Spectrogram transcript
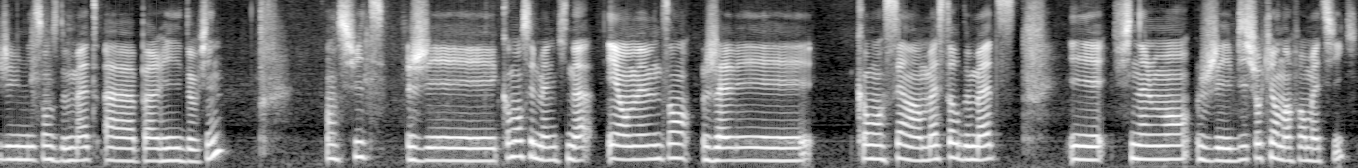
J'ai une licence de maths à Paris Dauphine. Ensuite, j'ai commencé le mannequinat et en même temps, j'allais commencer un master de maths et finalement, j'ai bifurqué en informatique.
